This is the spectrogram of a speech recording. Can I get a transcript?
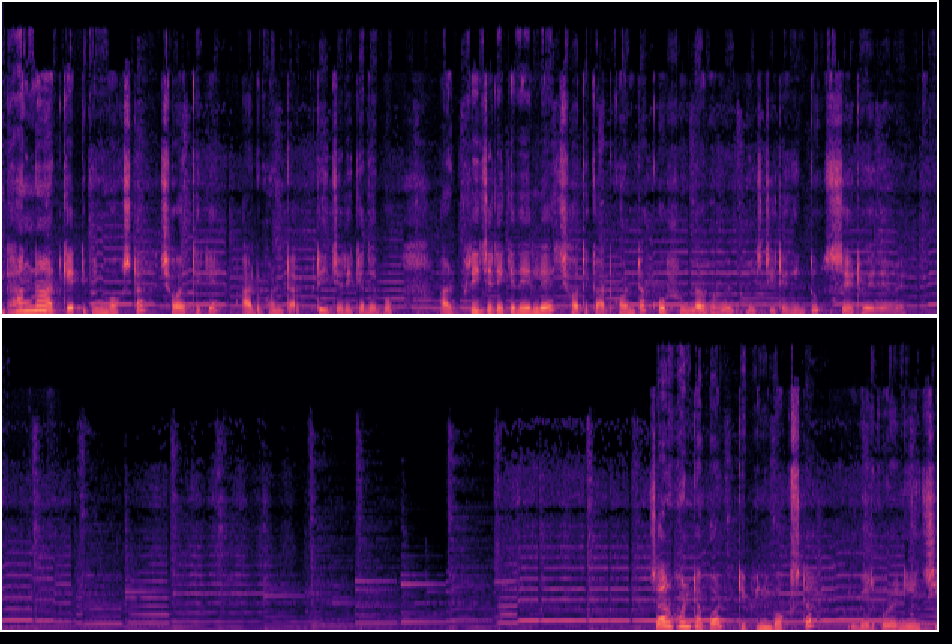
ঢাকনা আটকে টিফিন বক্সটা ছয় থেকে আট ঘণ্টা ফ্রিজে রেখে দেব। আর ফ্রিজে রেখে দিলে ছ থেকে আট ঘণ্টা খুব সুন্দরভাবে মিষ্টিটা কিন্তু সেট হয়ে যাবে। চার ঘণ্টা পর টিফিন বক্সটা বের করে নিয়েছি।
